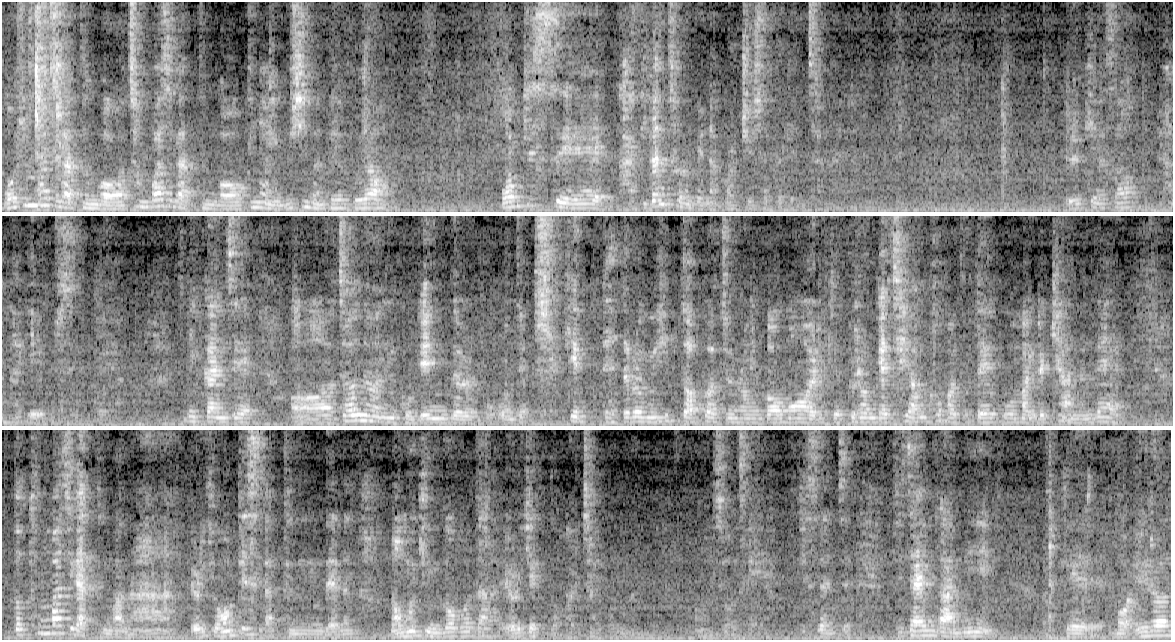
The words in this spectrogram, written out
뭐 흰바지 같은 거, 청바지 같은 거 그냥 입으시면 되고요. 원피스에 가디건처럼 그냥 걸치셔도 괜찮아요. 이렇게 해서 편하게 입을 수 있고요. 그러니까 이제 어 저는 고객님들 보고 이제 힙 되도록이면 힙 덮어주는 거 뭐 이렇게 그런 게 체형 커버도 되고 막 이렇게 하는데 또 통바지 같은 거나 이렇게 원피스 같은 데는 너무 긴 거보다 이렇게 또 걸쳐 입으면 어, 좋으세요. 그래서 이제 디자인감이 이렇게 뭐 이런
